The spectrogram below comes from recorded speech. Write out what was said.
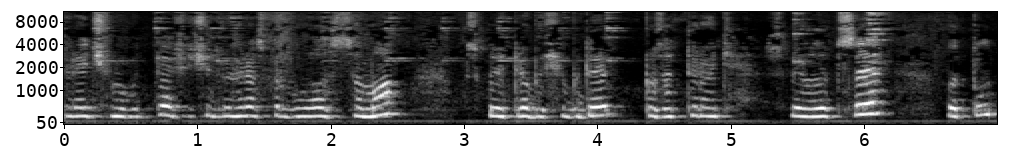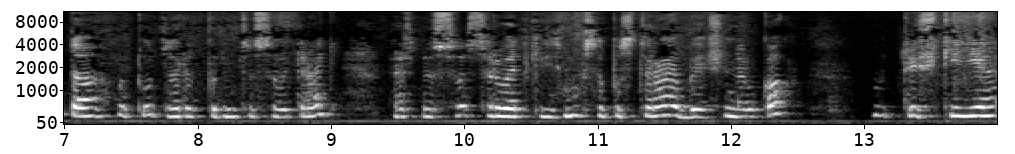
До речі, мабуть, перший чи другий раз фарбувала сама. Господи, треба ще буде позатирати своє лице. Отут, а отут. Зараз будемо це все витирати. Зараз серветки візьму, все постираю, бо я ще на руках. Трішки є.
